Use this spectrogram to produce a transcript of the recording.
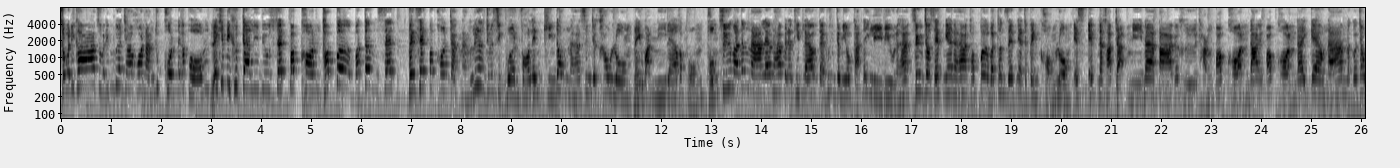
สวัสดีครับ สวัสดีเพื่อนๆชาวคอหนังทุกคนนะครับผม และคลิปนี้คือการรีวิวเซตป๊อปคอร์น topper bottle set เป็นเซตป๊อปคอร์นจากหนังเรื่อง Jurassic World Fallen Kingdom นะฮะ ซึ่งจะเข้าโรงในวันนี้แล้วครับผม ผมซื้อมาตั้งนานแล้วนะฮะ เป็นอาทิตย์แล้ว แต่เพิ่งจะมีโอกาสได้รีวิวนะฮะ ซึ่งเจ้าเซตเนี้ยนะฮะ topper bottle set เนี่ย จะเป็นของโรง SF นะครับ จะมีหน้าตาก็คือถังป๊อปคอร์นได้ป๊อปคอร์นได้แก้วน้ำแล้วก็เจ้า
